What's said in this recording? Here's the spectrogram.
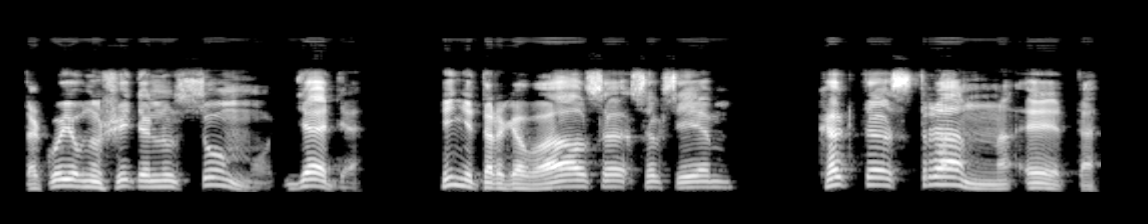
такую внушительную сумму, дядя, и не торговался совсем. Как-то странно это.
